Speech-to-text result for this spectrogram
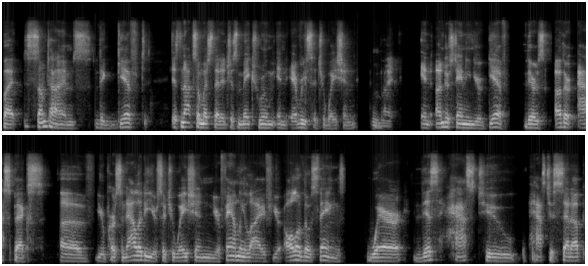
But sometimes the gift is not so much that it just makes room in every situation, mm-hmm. but in understanding your gift, there's other aspects of your personality, your situation, your family life, your all of those things where this has to has to set up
